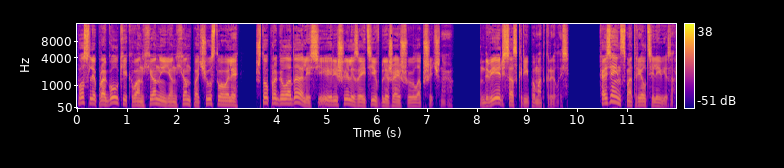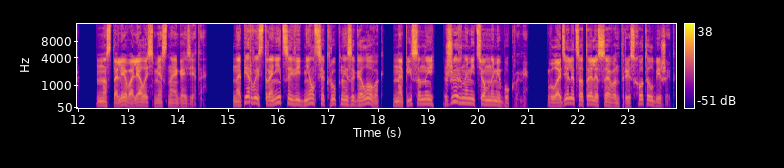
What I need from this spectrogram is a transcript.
После прогулки Кван Хён и Йон Хён почувствовали, что проголодались и решили зайти в ближайшую лапшичную. Дверь со скрипом открылась. Хозяин смотрел телевизор. На столе валялась местная газета. На первой странице виднелся крупный заголовок, написанный жирными темными буквами. Владелец отеля Seven Trees Hotel бежит.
